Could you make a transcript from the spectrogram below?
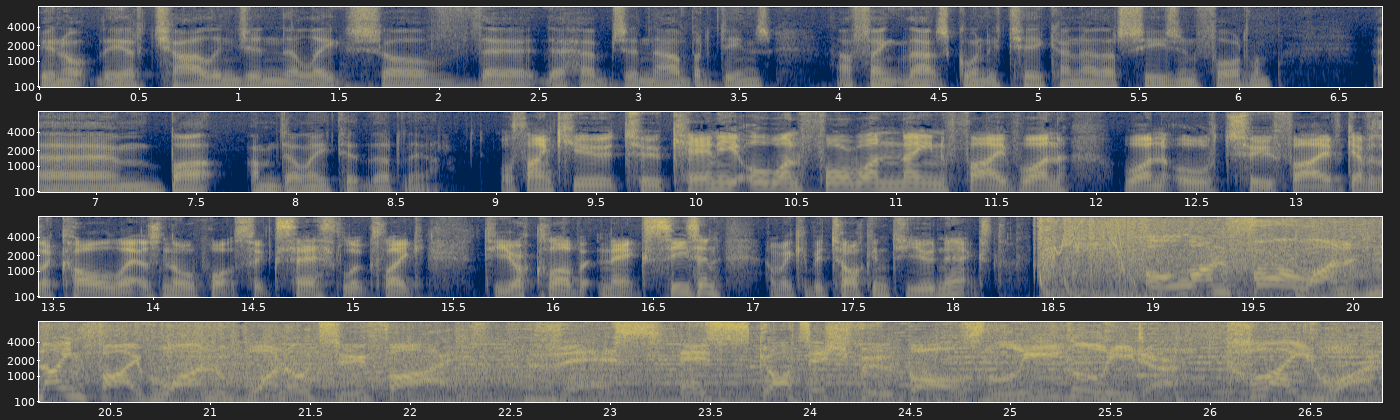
being up there challenging the likes of the, the Hibs and the Aberdeens. I think that's going to take another season for them. Um, but I'm delighted they're there. Well, thank you to Kenny. 01419511025. Give us a call. Let us know what success looks like to your club next season, and we could be talking to you next. 0141 951 1025. This is Scottish football's league leader, Clyde One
